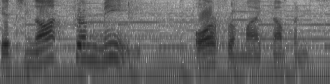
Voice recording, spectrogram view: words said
it's not from me or from my companies.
